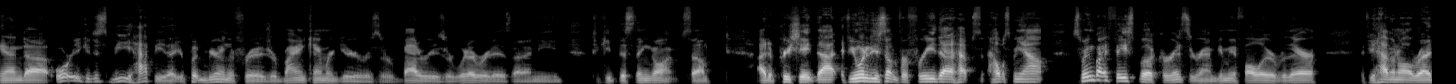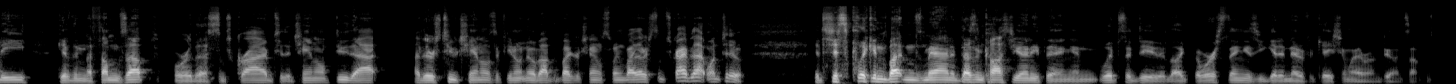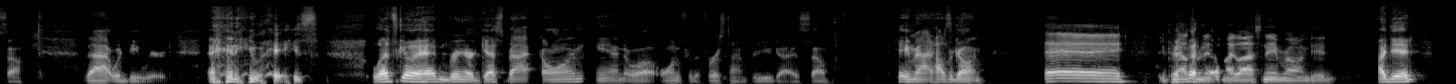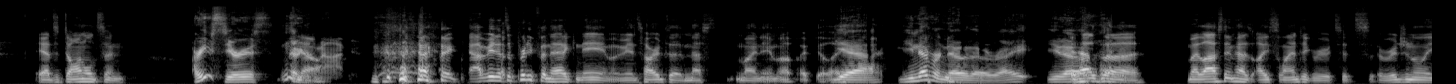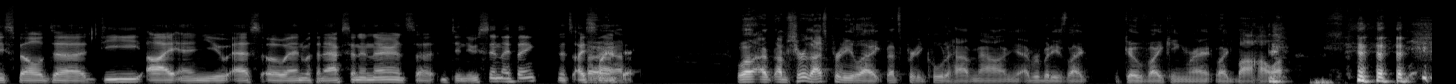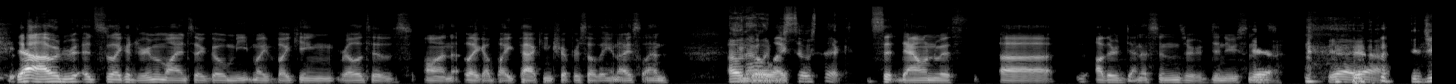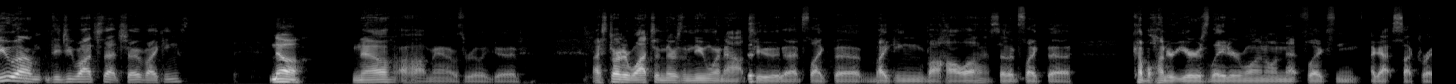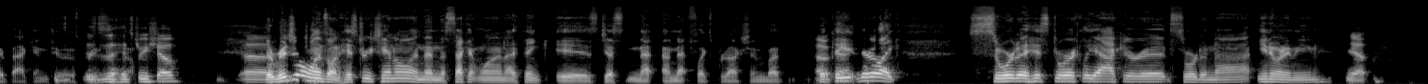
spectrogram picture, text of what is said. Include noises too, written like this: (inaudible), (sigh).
And uh, or you could just be happy that you're putting beer in the fridge or buying camera gears or batteries or whatever it is that I need to keep this thing going. So I'd appreciate that. If you want to do something for free that helps helps me out, swing by Facebook or Instagram. Give me a follow over there. If you haven't already, give them the thumbs up or the subscribe to the channel. Do that. Uh, there's two channels. If you don't know about the biker channel, swing by there. Subscribe to that one too. It's just (laughs) clicking buttons, man. It doesn't cost you anything. And what's it do? Like the worst thing is you get a notification whenever I'm doing something. So that would be weird. (laughs) Anyways, let's go ahead and bring our guest back on and well, on for the first time for you guys. So Hey Matt, how's it going? Hey, you pronounced (laughs) my last name wrong, dude. I did. Yeah, it's Donaldson. Are you serious? No, No. you're not. (laughs) I mean, it's a pretty phonetic name. I mean, it's hard to mess my name up. I feel like. yeah, you never know though, right? You know, It has uh my last name has Icelandic roots. It's originally spelled uh, D I N U S O N with an accent in there. It's uh, I think. And it's Icelandic. well, I, I'm sure that's pretty like that's pretty cool to have now, and everybody's like, "Go Viking," right? Like Valhalla. (laughs) yeah, I would. It's like a dream of mine to go meet my Viking relatives on like a bike packing trip or something in Iceland. Oh, that go, would be like- so sick. sit down with uh other denizens or denusens. Yeah, yeah, yeah. did you um did you watch that show Vikings? No. No. Oh man, it was really good. I started watching. There's a new one out too. That's like the Viking Valhalla. So it's like the couple hundred years later one on Netflix, and I got sucked right back into it. It This is a history show. Uh, The original one's on History Channel, and then the second one I think is just net, a Netflix production. But but okay. they they're like sort of historically accurate, sort of not. You know what I mean? Yep.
